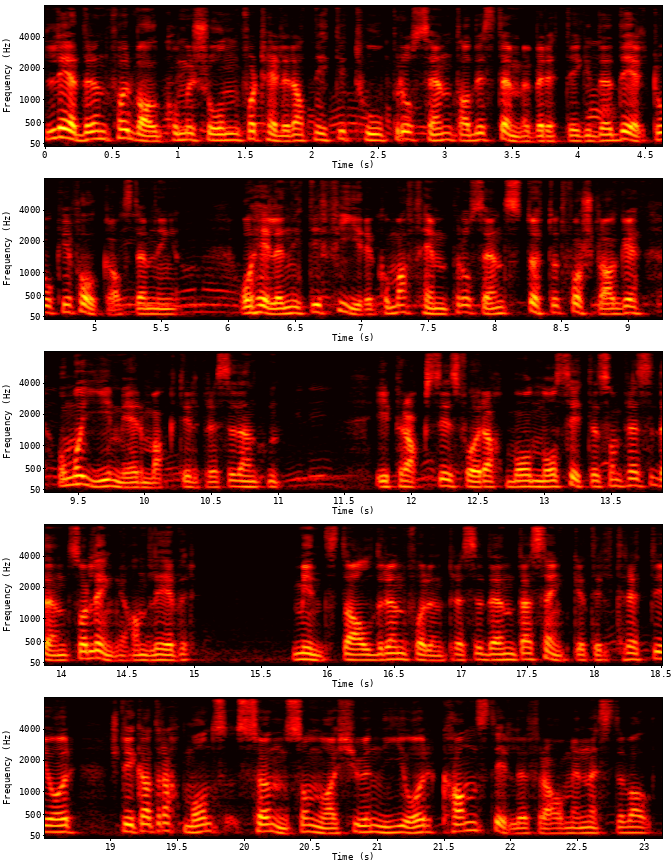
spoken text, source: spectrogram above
Lederen for valgkommisjonen forteller at 92% av de stemmeberettigede deltok i folkeavstemningen, og hele 94,5% støttet forslaget om å gi mer makt til presidenten. I praksis får Rahmon nå sitte som president så lenge han lever. Minstealderen for en president er senket til 30 år, slik at Rahmons sønn, som nå er 29 år, kan stille fra og med neste valg.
